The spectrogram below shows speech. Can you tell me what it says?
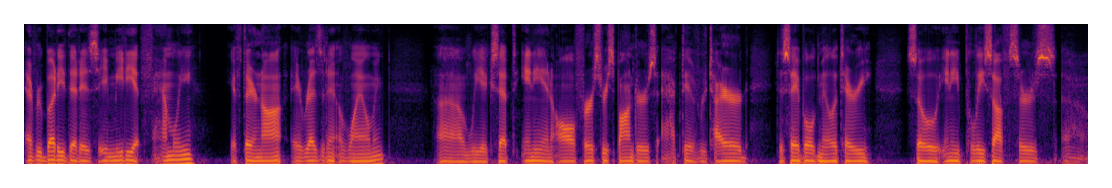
everybody that is immediate family if they're not a resident of Wyoming. Uh, we accept any and all first responders, active, retired, disabled, military. So any police officers, uh,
